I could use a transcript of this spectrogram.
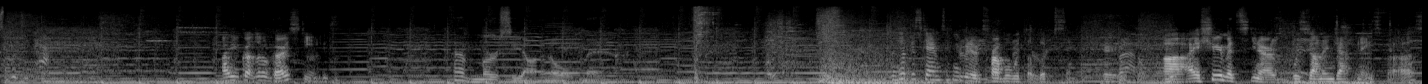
It's our spooky pack. Oh, you've got little ghosties. Have mercy on an old man. I like this game's having a bit of trouble with the lip sync too. Uh, I assume it's, you know, was done in Japanese first.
